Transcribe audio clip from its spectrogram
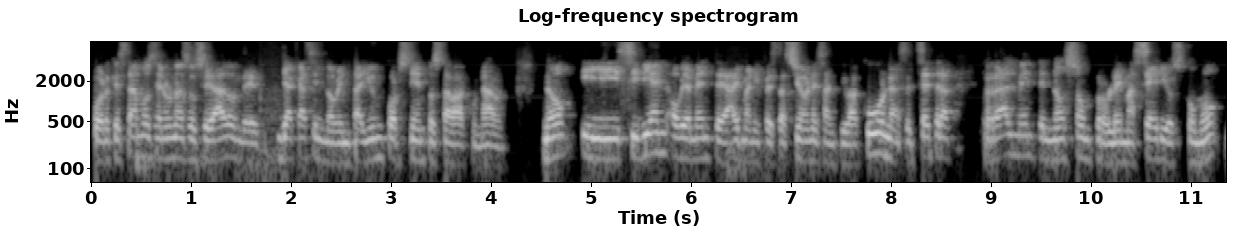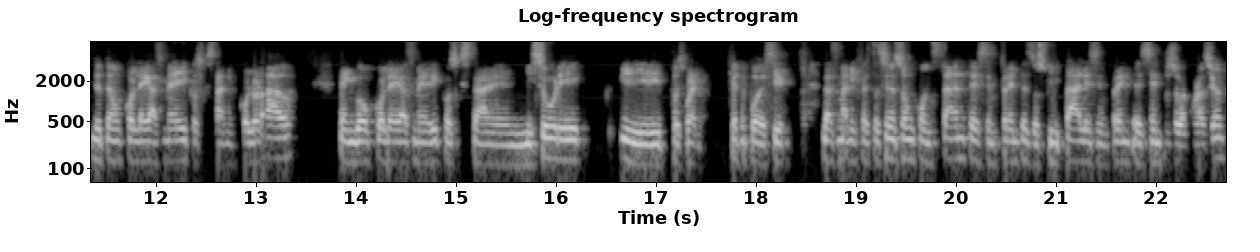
porque estamos en una sociedad donde ya casi el 91% está vacunado, ¿no? Y si bien obviamente hay manifestaciones antivacunas, etcétera, realmente no son problemas serios como yo tengo colegas médicos que están en Colorado, tengo colegas médicos que están en Missouri y pues bueno, ¿qué te puedo decir? Las manifestaciones son constantes en frentes de hospitales, en frentes de centros de vacunación,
